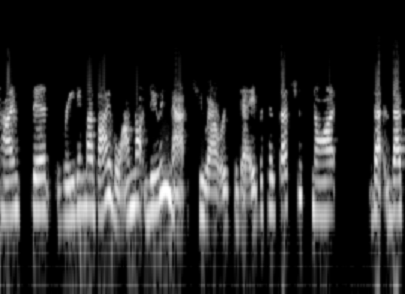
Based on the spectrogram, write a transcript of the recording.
time spent reading my Bible. I'm not doing that two hours a day because that's just not that that's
